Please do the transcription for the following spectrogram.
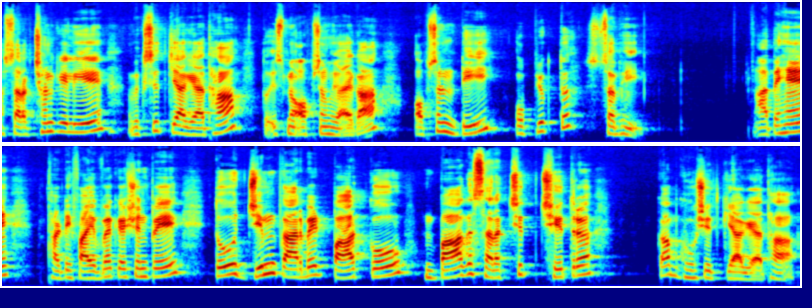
संरक्षण के लिए विकसित किया गया था। तो इसमें ऑप्शन हो जाएगा, ऑप्शन डी, उपयुक्त सभी। आते हैं थर्टी फाइववें क्वेश्चन पे तो जिम कार्बेट पार्क को बाघ संरक्षित क्षेत्र कब घोषित किया गया था?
